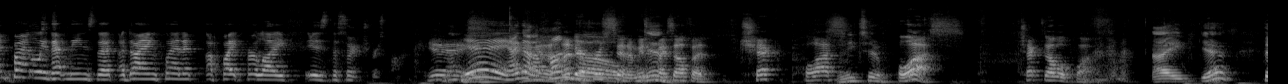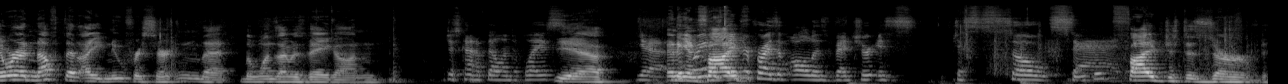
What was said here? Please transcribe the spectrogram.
and finally, that means that a dying planet, a fight for life, is the search for Spock. Yay! Yay! I got a hundred percent. I'm giving Yeah. myself a check plus Me too. plus. Check double plus. I yeah. There were enough that I knew for certain that the ones I was vague on. Just kind of fell into place. Yeah. Yeah. And the again, greatest five- enterprise of all is venture is just so sad. Five just deserved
